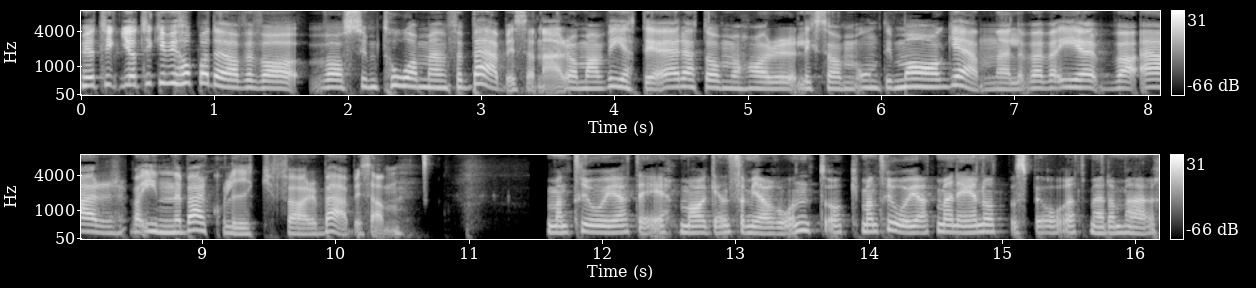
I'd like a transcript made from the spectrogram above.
Jag, ty jag, tycker vi hoppade över vad, vad symptomen för bebisen är, om man vet det. Är det att de har liksom ont i magen? Eller vad, vad, är, vad, är, vad innebär kolik för bebisen? Man tror ju att det är magen som gör ont och man tror ju att man är något på spåret med de här,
